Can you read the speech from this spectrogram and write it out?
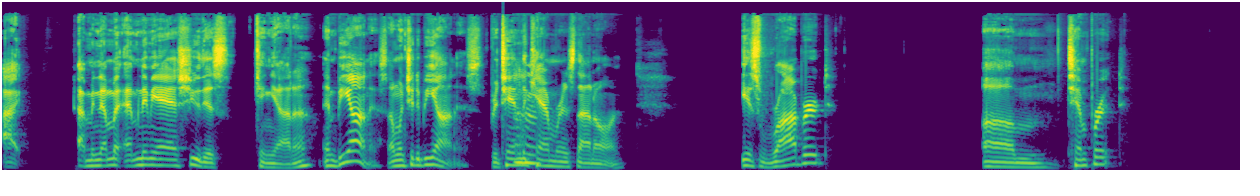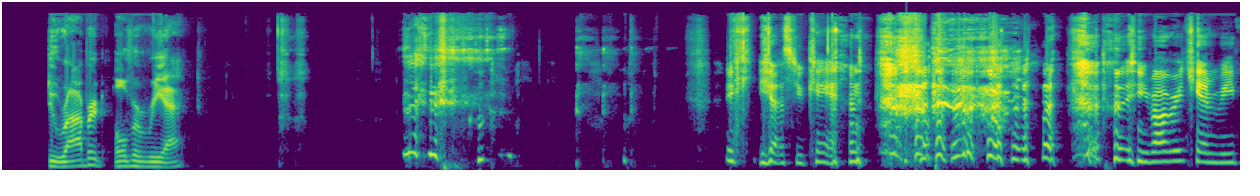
I I mean, I'm, I'm- let me ask you this, Kenyatta, and be honest. I want you to be honest. Pretend Mhm. the camera is not on. Is Robert um temperate? Do Robert overreact? yes, you can. Robert can be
